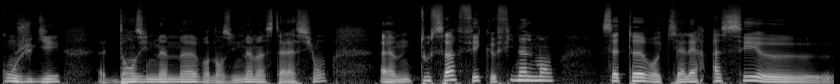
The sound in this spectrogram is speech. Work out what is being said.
conjugués dans une même œuvre, dans une même installation. tout ça fait que finalement cette œuvre qui a l'air assez euh,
